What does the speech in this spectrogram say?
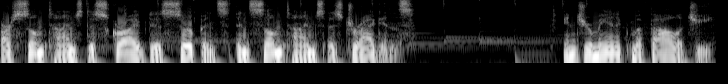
are sometimes described as serpents and sometimes as dragons. In Germanic mythology,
